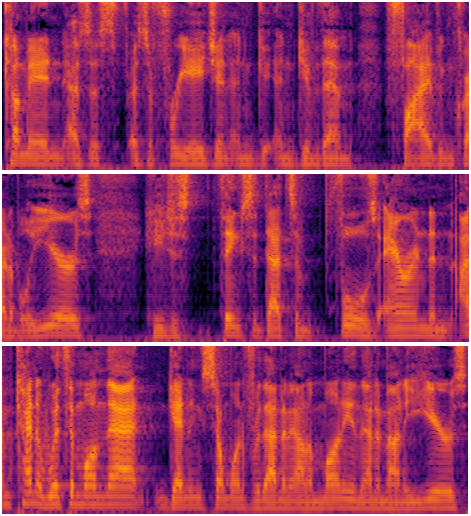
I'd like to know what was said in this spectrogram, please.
come in as a, as a free agent and, and give them five incredible years. He just thinks that that's a fool's errand, and I'm kind of with him on that. Getting someone for that amount of money and that amount of years,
